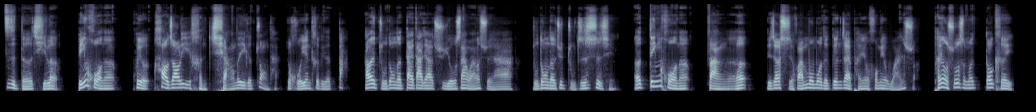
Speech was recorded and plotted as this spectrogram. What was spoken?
自得其乐。丙火呢，会有号召力很强的一个状态，就火焰特别的大。他会主动的带大家去游山玩水啊，主动的去组织事情。而丁火呢，反而比较喜欢默默的跟在朋友后面玩耍，朋友说什么都可以，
